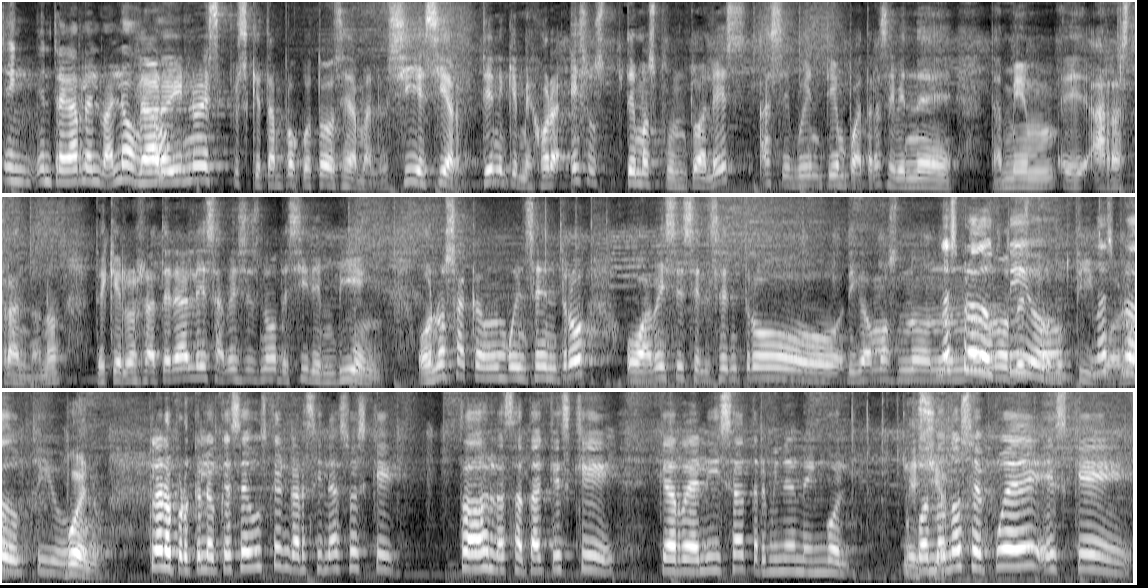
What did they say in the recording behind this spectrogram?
en- entregarle el balón. Claro, ¿no? y no es pues, que tampoco todo sea malo. Sí, es cierto, tienen que mejorar. Esos temas puntuales, hace buen tiempo atrás se viene también eh, arrastrando, ¿no? De que los laterales a veces no deciden bien, o no sacan un buen centro, o a veces el centro, digamos, no, No es productivo. No es productivo, productivo. Bueno, Claro, porque lo que se busca en Garcilaso es que todos los ataques que, que realiza terminen en gol. Y Es cuando cierto. no se puede es que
